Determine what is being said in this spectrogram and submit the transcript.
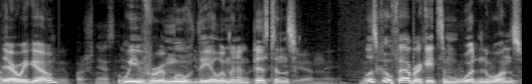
There we go. We've removed the aluminum pistons. Let's go fabricate some wooden ones.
